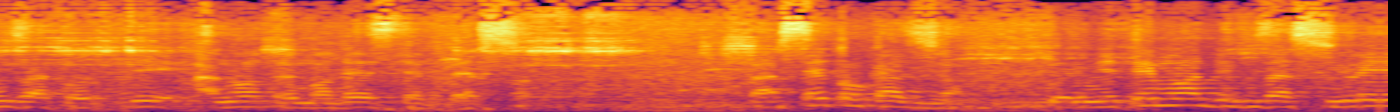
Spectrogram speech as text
vous accordez à notre modeste personne. Par cette occasion, permettez-moi de vous assurer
